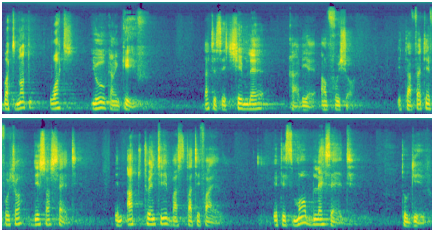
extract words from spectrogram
but not what you can give. That is a shameless career and future. It affecting future. Jesus said in Act 20, verse 35, it is more blessed to give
